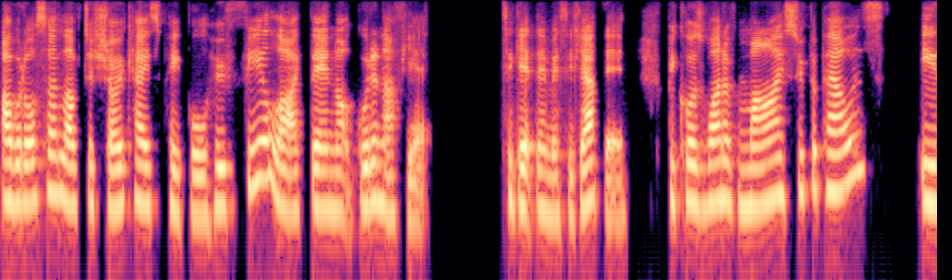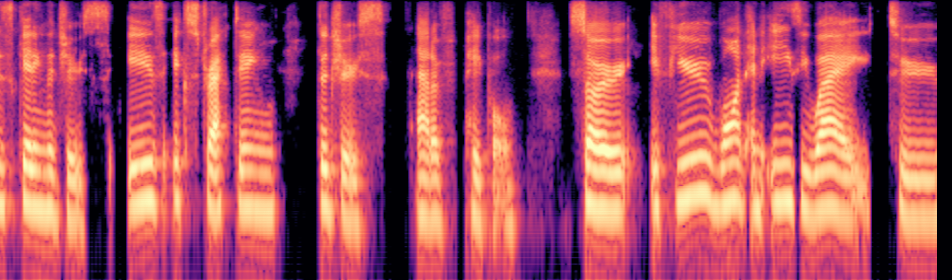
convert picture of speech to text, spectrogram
I would also love to showcase people who feel like they're not good enough yet to get their message out there. Because one of my superpowers is getting the juice, is extracting the juice out of people. So if you want an easy way to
